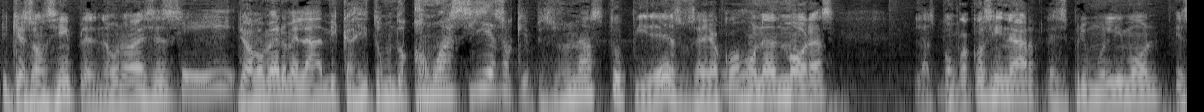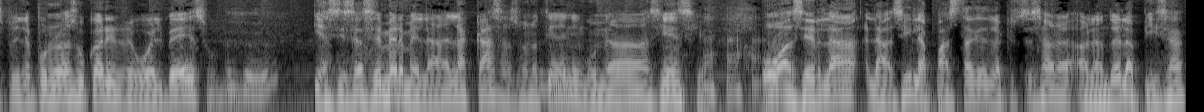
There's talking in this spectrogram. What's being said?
Y que son simples, ¿no? Uno a veces, Sí. yo hago mermelada en mi casa y todo el mundo, ¿cómo así eso? Que pues, es una estupidez. O sea, yo cojo unas moras, las pongo a cocinar, les exprimo un limón y después le pongo un azúcar y revuelve eso. Y así se hace mermelada en la casa, eso no tiene ninguna ciencia. O hacer la, la, sí, la pasta de la que ustedes están hablando de la pizza,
